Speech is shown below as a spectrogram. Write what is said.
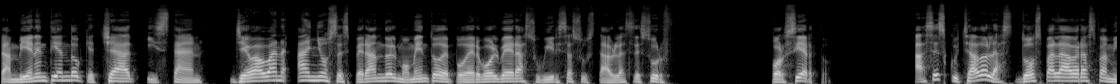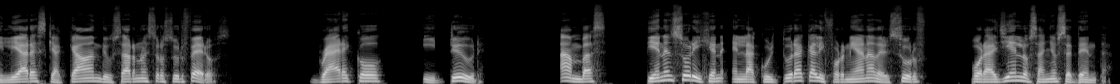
También entiendo que Chad y Stan llevaban años esperando el momento de poder volver a subirse a sus tablas de surf. Por cierto, ¿has escuchado las dos palabras familiares que acaban de usar nuestros surferos? Radical y dude. Ambas tienen su origen en la cultura californiana del surf por allí en los años 70.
